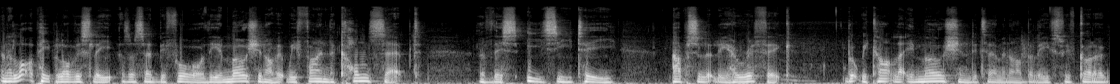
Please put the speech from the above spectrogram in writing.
And a lot of people, obviously, as I said before, the emotion of it, we find the concept of this ECT absolutely horrific, but we can't let emotion determine our beliefs. We've got to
